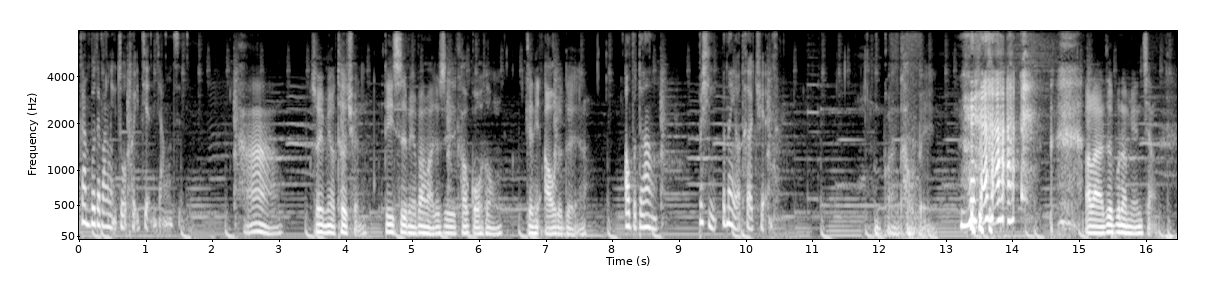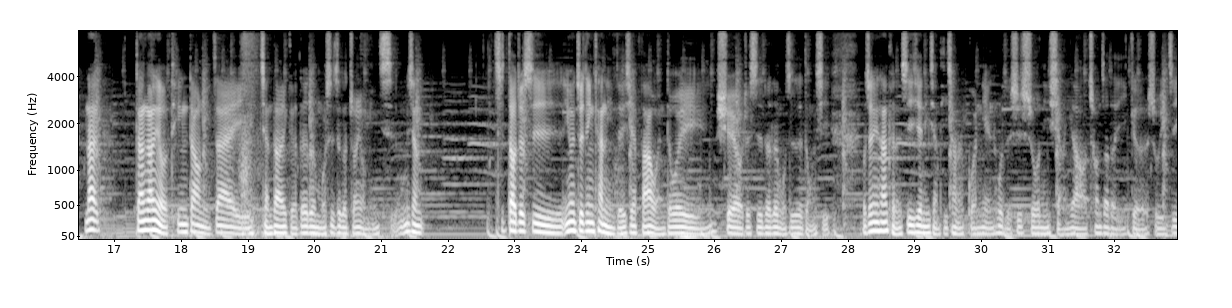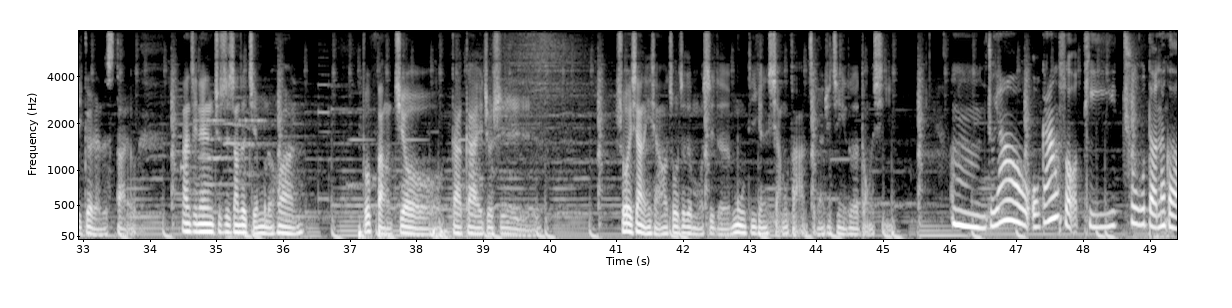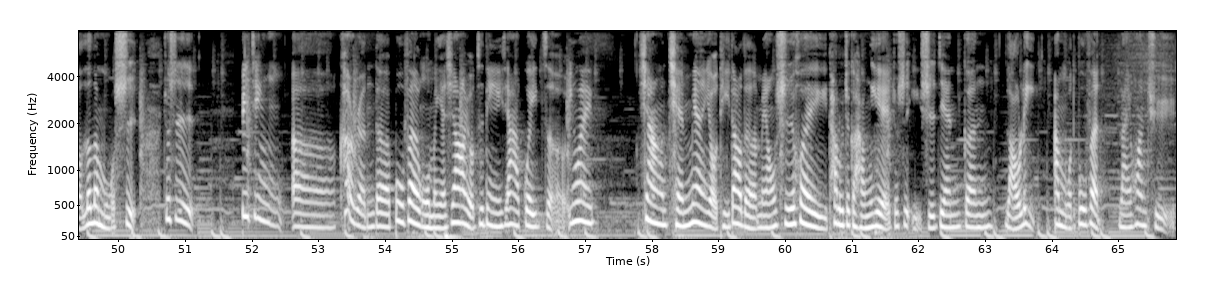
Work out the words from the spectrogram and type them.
干部再帮你做推荐，这样子。啊，所以没有特权，第一次没有办法，就是靠沟通跟你熬就对了。熬不动。不行，不能有特权。不能靠北。好了，这不能勉强。那刚刚有听到你在讲到一个乐乐模式这个专有名词，我们想知道，就是因为最近看你的一些发文都会 share，就是乐乐模式这东西。我相信它可能是一些你想提倡的观念，或者是说你想要创造的一个属于自己个人的 style。那今天就是上这节目的话。不妨就大概就是说一下你想要做这个模式的目的跟想法，怎么样去经营这个东西？嗯，主要我刚刚所提出的那个乐乐模式，就是毕竟呃客人的部分，我们也是要有制定一下规则，因为像前面有提到的，美容师会踏入这个行业，就是以时间跟劳力按摩的部分来换取。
